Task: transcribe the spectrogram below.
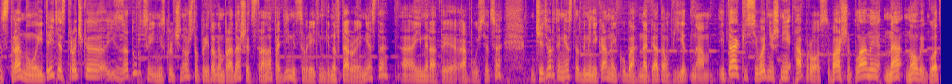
страну. И третья строчка из-за Турции. Не исключено, что по итогам продаж эта страна поднимется в рейтинге на второе место, а Эмираты опустятся. Четвертое место Доминикана и Куба, на пятом Вьетнам. Итак, сегодняшний опрос. Ваши планы на Новый год.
